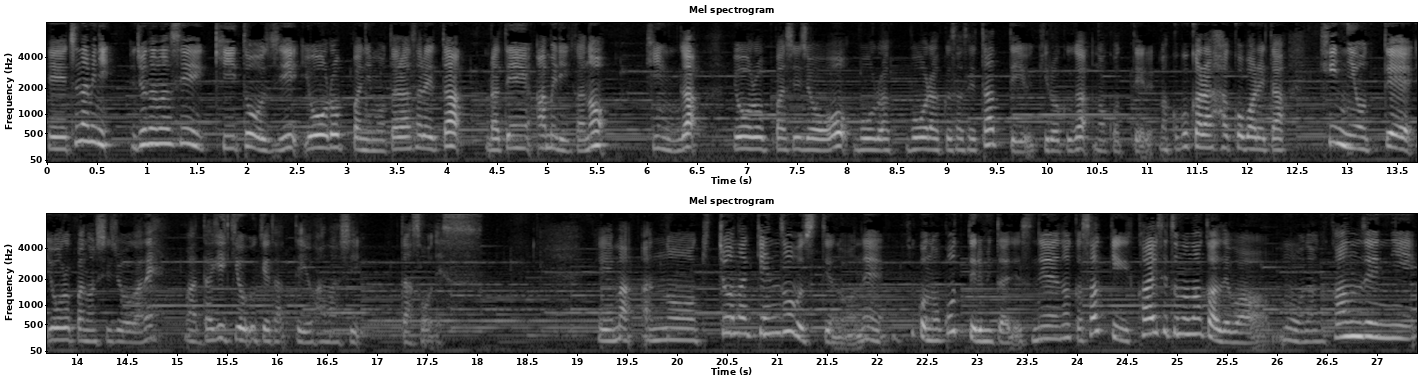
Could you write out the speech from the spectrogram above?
えー、ちなみに17世紀当時ヨーロッパにもたらされたラテンアメリカの金がヨーロッパ市場を暴落させたっていう記録が残っている。まあ、ここから運ばれた金によってヨーロッパの市場がね、まあ、打撃を受けたっていう話だそうです。えー、まあ、あの貴重な建造物っていうのはね、結構残ってるみたいですね。なんかさっき解説の中では、もうなんか完全に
